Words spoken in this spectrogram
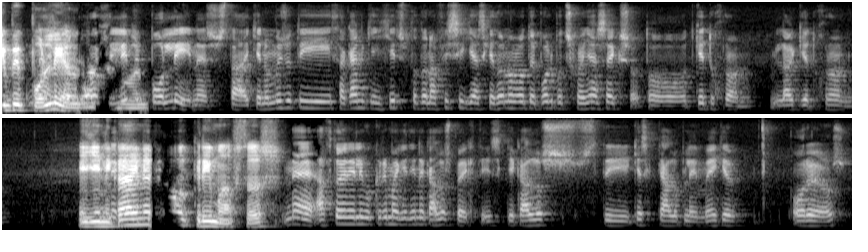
Λείπει ναι, πολύ. Ναι, όχι, λείπει πολύ, ναι, σωστά. Και νομίζω ότι θα κάνει και εγχείρηση που θα τον αφήσει για σχεδόν όλο το υπόλοιπο της χρονιάς έξω το, και του χρόνου. Μιλάω και για του χρόνου. Ε, γενικά είναι, είναι λίγο κρίμα αυτός. Ναι, αυτό είναι λίγο κρίμα γιατί είναι καλός παίχτης και καλός στη, και καλό playmaker, ωραίος.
